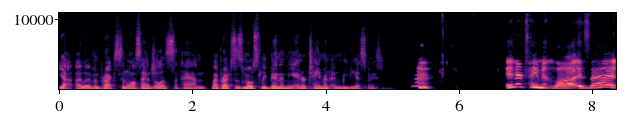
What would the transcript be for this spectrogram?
Yeah, I live and practice in Los Angeles, and my practice has mostly been in the entertainment and media space. Hmm. Entertainment law is that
